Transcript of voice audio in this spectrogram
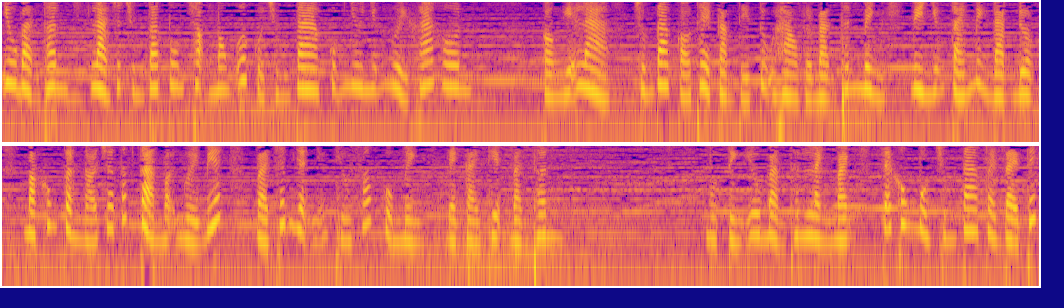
yêu bản thân làm cho chúng ta tôn trọng mong ước của chúng ta cũng như những người khác hơn. Có nghĩa là chúng ta có thể cảm thấy tự hào về bản thân mình vì những cái mình đạt được mà không cần nói cho tất cả mọi người biết và chấp nhận những thiếu sót của mình để cải thiện bản thân. Một tình yêu bản thân lành mạnh sẽ không buộc chúng ta phải giải thích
